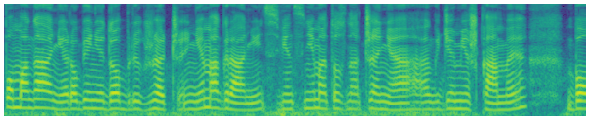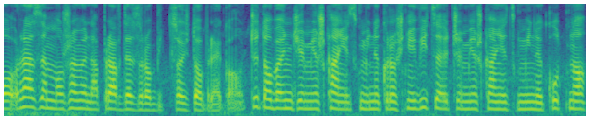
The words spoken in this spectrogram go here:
pomaganie, robienie dobrych rzeczy nie ma granic, więc nie ma to znaczenia, gdzie mieszkamy, bo razem możemy naprawdę zrobić coś dobrego. Czy to będzie mieszkaniec gminy Krośniewice, czy mieszkaniec gminy Kutno.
